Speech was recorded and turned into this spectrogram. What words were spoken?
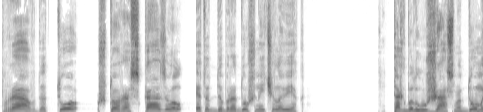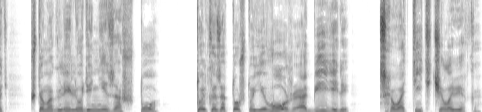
правда то, что рассказывал этот добродушный человек. Так было ужасно думать, что могли люди ни за что, только за то, что его же обидели, схватить человека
